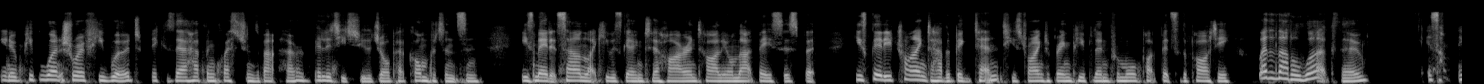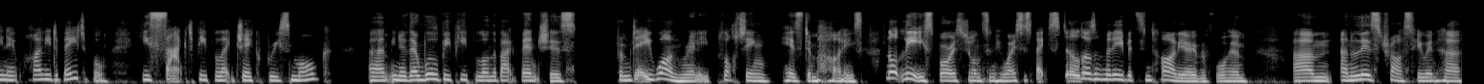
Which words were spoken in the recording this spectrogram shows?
you know, people weren't sure if he would because there have been questions about her ability to do the job, her competence. And he's made it sound like he was going to hire entirely on that basis. But he's clearly trying to have a big tent. He's trying to bring people in from all bits of the party. Whether that'll work, though, is, you know, highly debatable. He's sacked people like Jacob Rees-Mogg. Um, you know, there will be people on the back benches from day one, really plotting his demise, not least Boris Johnson, who I suspect still doesn't believe it's entirely over for him, um, and Liz Truss, who in her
